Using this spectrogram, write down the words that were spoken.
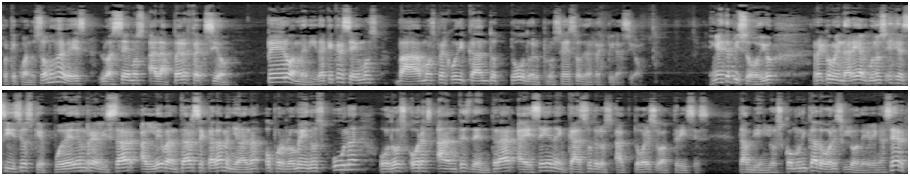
porque cuando somos bebés lo hacemos a la perfección pero a medida que crecemos vamos perjudicando todo el proceso de respiración. En este episodio recomendaré algunos ejercicios que pueden realizar al levantarse cada mañana o por lo menos una o dos horas antes de entrar a escena en caso de los actores o actrices. También los comunicadores lo deben hacer,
